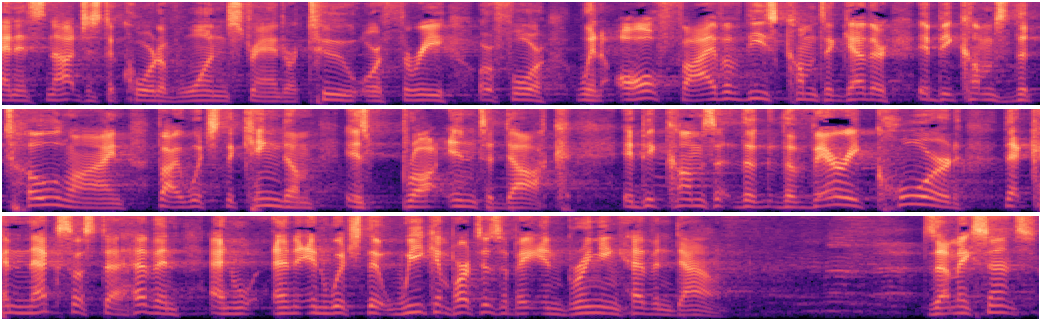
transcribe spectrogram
And it's not just a cord of one strand or two or three or four. When all five of these come together, it becomes the tow line by which the kingdom is brought into dock. It becomes the, the very cord that connects us to heaven and, and in which that we can participate in bringing heaven down. Does that make sense?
